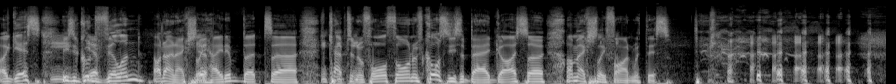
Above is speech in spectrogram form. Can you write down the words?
I guess. he's a good Yep. villain. I don't actually Yep. hate him, but uh, Captain of Hawthorn, of course, he's a bad guy, so I'm actually fine with this.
